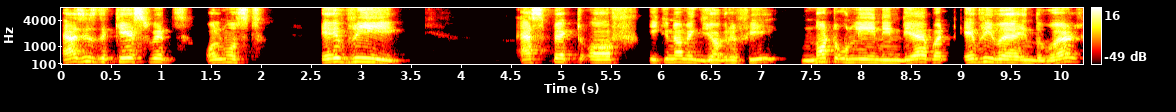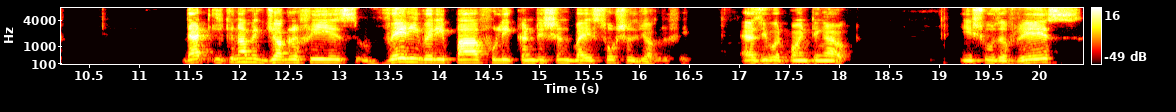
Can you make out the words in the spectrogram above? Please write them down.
as is the case with almost every aspect of economic geography, not only in India, but everywhere in the world, that economic geography is very, very powerfully conditioned by social geography, as you were pointing out. Issues of race,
